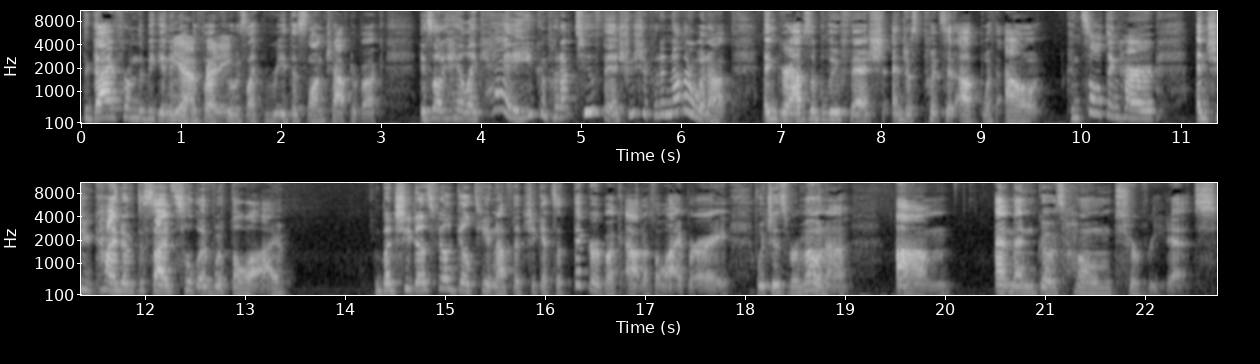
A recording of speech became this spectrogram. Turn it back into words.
the guy from the beginning Yeah, of the book Freddie. who was like, "Read this long chapter book." Is like, hey, like, hey, you can put up two fish. We should put another one up, and grabs a blue fish and just puts it up without consulting her, and she kind of decides to live with the lie. But she does feel guilty enough that she gets a thicker book out of the library, which is Ramona, um, and then goes home to read it.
